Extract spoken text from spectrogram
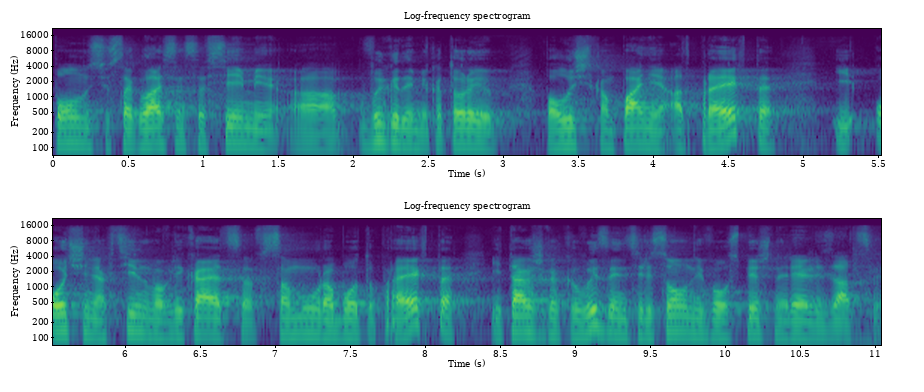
полностью согласен со всеми а, выгодами, которые получит компания от проекта и очень активно вовлекается в саму работу проекта и так же, как и вы, заинтересован в его успешной реализации.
